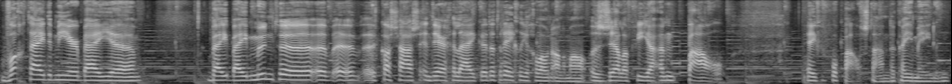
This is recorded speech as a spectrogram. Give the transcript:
wachttijden meer bij... eh, bij, bij munten, eh, eh, en dergelijke. Dat regel je gewoon allemaal zelf via een paal. Even voor paal staan, dan kan je meedoen.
